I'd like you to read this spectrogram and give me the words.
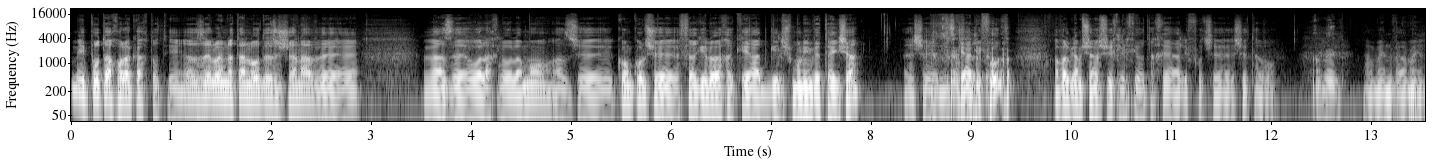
מפה אתה יכול לקחת אותי. אז אלוהים נתן לו עוד איזה שנה, ו... ואז אה, הוא הלך לעולמו, אז שקודם כל שפרגי לא יחכה עד גיל 89, אה, שנזכה אליפות, אבל גם שימשיך לחיות אחרי האליפות ש... שתבוא. אמן. אמן ואמן.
